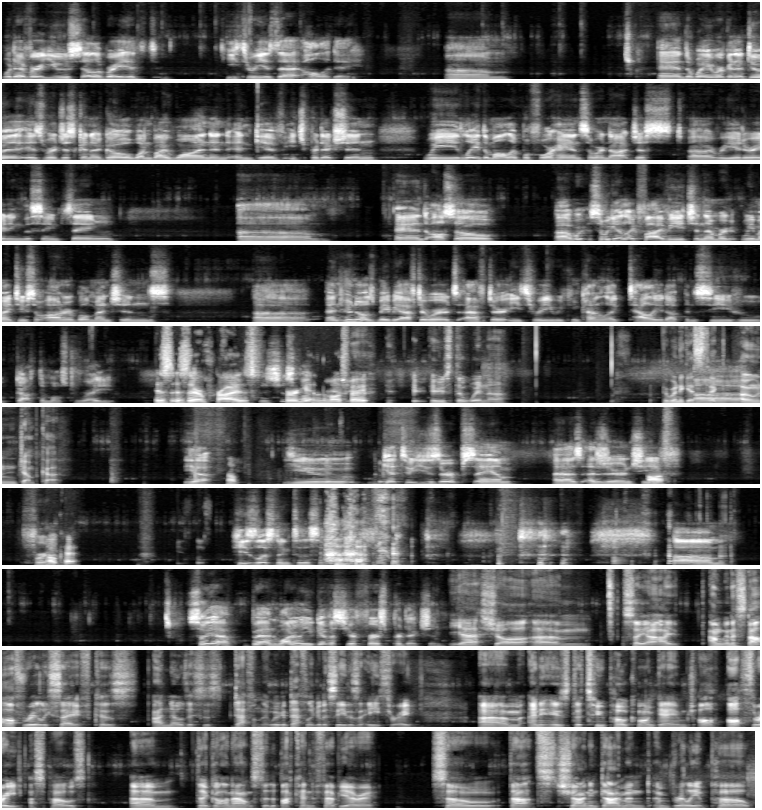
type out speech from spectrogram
whatever you celebrate it's, e3 is that holiday. Um and the way we're going to do it is we're just going to go one by one and and give each prediction. We laid them all out beforehand so we're not just uh, reiterating the same thing. Um and also uh, we, so we get like five each and then we're, we might do some honorable mentions uh, and who knows? Maybe afterwards, after E3, we can kind of like tally it up and see who got the most right. Is is there a prize It's just for getting the most Yeah. right? Who's the winner? The winner gets their Uh, own jump cut. Yeah. Oh. You get to usurp Sam as editor in chief Awesome. forever. Okay. He's listening to this. Um. So yeah, Ben, why don't you give us your first prediction? Yeah, sure. Um, so yeah, I I'm gonna start off really safe because I know this is definitely we're definitely gonna see this at E3. Um, and it is the two Pokemon games, or, or three, I suppose, um, that got announced at the back end of February. So that's Shining Diamond and Brilliant Pearl,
